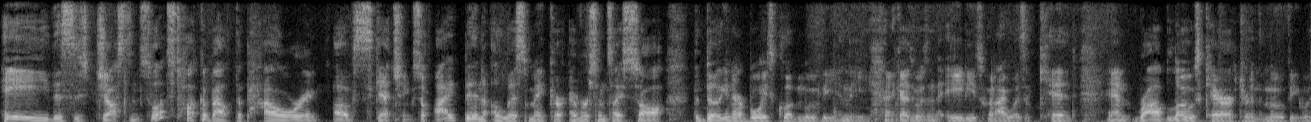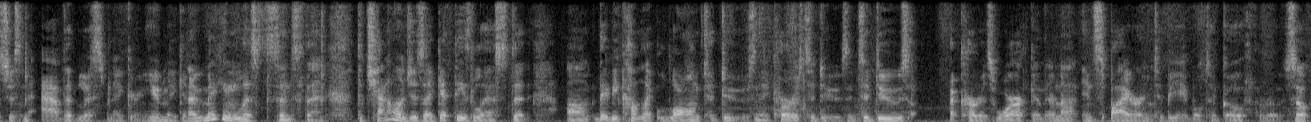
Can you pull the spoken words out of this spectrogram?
Hey, this is Justin. So let's talk about the power of sketching. So I've been a list maker ever since I saw the Billionaire Boys Club movie in the, I guess it was in the 80s when I was a kid. And Rob Lowe's character in the movie was just an avid list maker and he would make it. I've been making lists since then. The challenge is I get these lists that, um, they become like long to-dos and they occur as to-dos and to-dos occur as work and they're not inspiring to be able to go through. So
